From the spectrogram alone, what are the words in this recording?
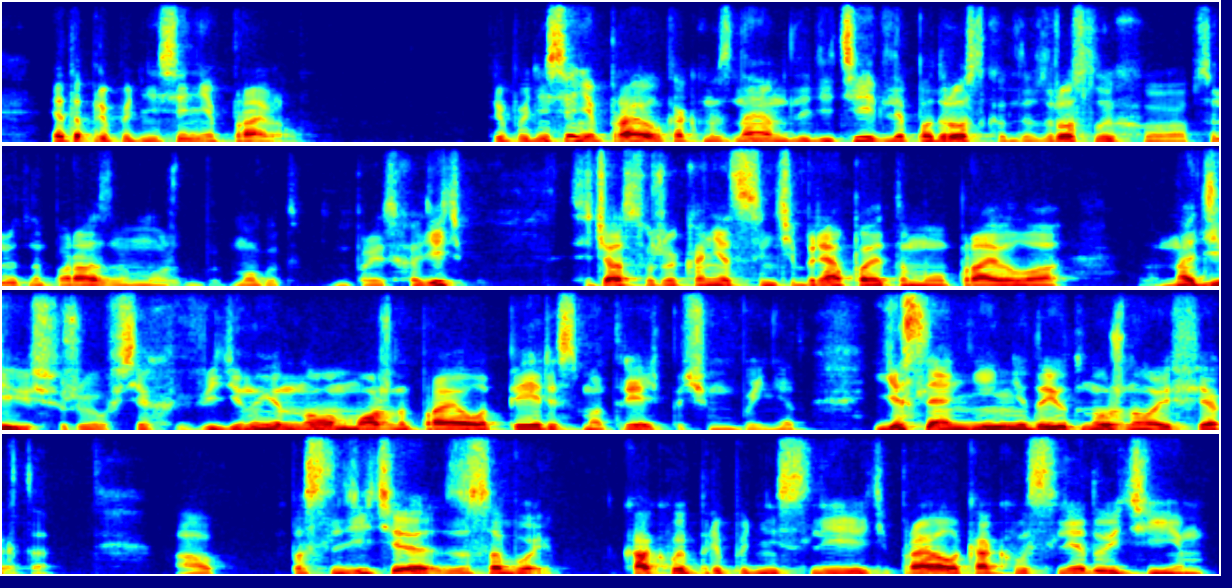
– это преподнесение правил. Преподнесение правил, как мы знаем, для детей, для подростков, для взрослых абсолютно по-разному может, могут происходить. Сейчас уже конец сентября, поэтому правила, надеюсь, уже у всех введены, но можно правила пересмотреть, почему бы и нет, если они не дают нужного эффекта. А, последите за собой. Как вы преподнесли эти правила, как вы следуете им,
